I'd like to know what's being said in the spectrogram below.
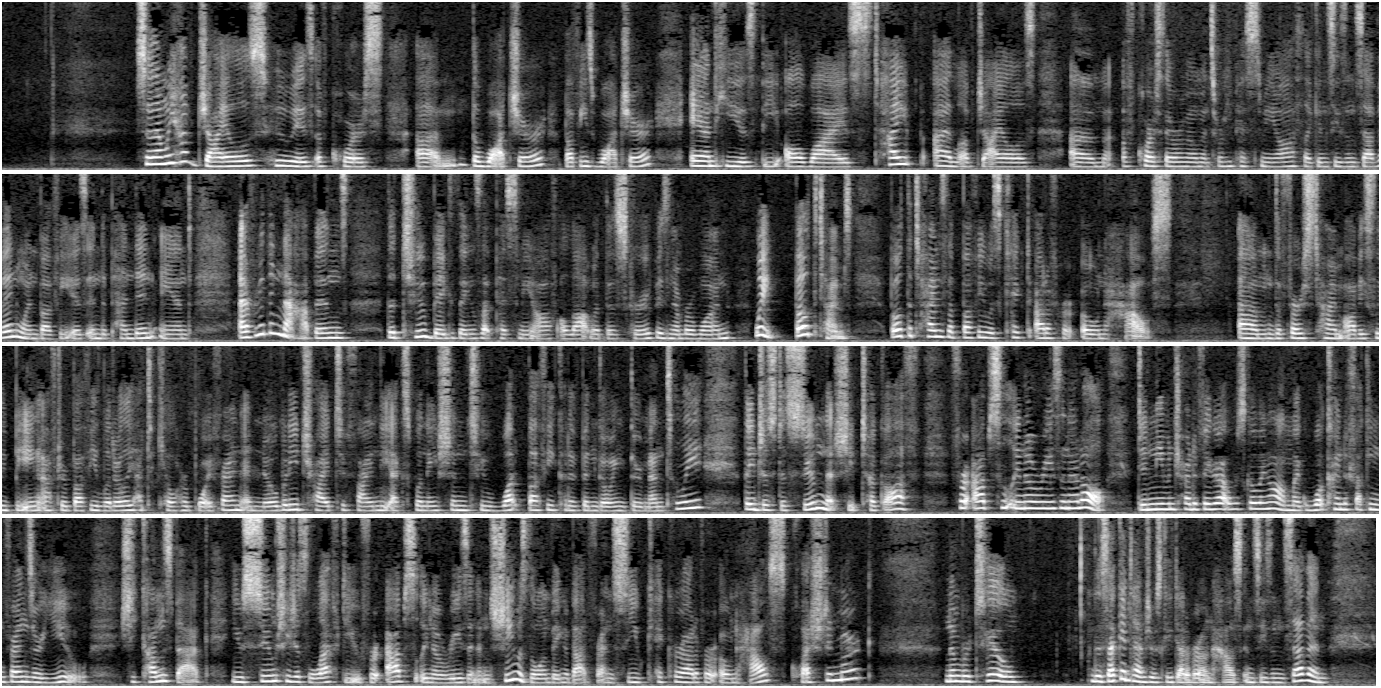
So then we have Giles, who is, of course, um, the Watcher, Buffy's Watcher, and he is the all wise type. I love Giles. Um, of course, there were moments where he pissed me off, like in season seven when Buffy is independent and everything that happens. The two big things that piss me off a lot with this group is number one, wait, both times both the times that Buffy was kicked out of her own house. Um, the first time, obviously, being after Buffy literally had to kill her boyfriend, and nobody tried to find the explanation to what Buffy could have been going through mentally. They just assumed that she took off for absolutely no reason at all. Didn't even try to figure out what's going on. Like, what kind of fucking friends are you? She comes back. You assume she just left you for absolutely no reason, and she was the one being a bad friend, so you kick her out of her own house? Question mark. Number two, the second time she was kicked out of her own house in season seven,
